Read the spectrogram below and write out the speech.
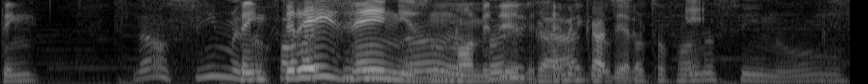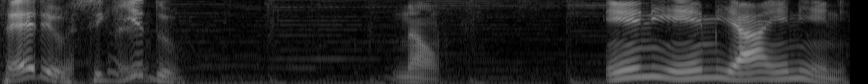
tem... Não, sim, mas Tem três assim, N's não, no nome dele, sem ligado, brincadeira. Eu só tô falando assim, não... Sério? É Seguido? Não. N-M-A-N-N.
